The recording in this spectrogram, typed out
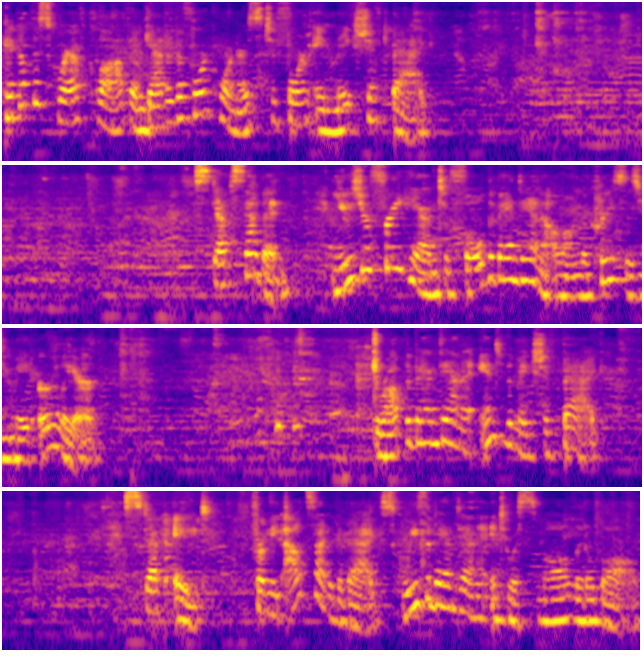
Pick up the square of cloth and gather the four corners to form a makeshift bag. Step 7. Use your free hand to fold the bandana along the creases you made earlier. Drop the bandana into the makeshift bag. Step 8. From the outside of the bag, squeeze the bandana into a small little ball.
